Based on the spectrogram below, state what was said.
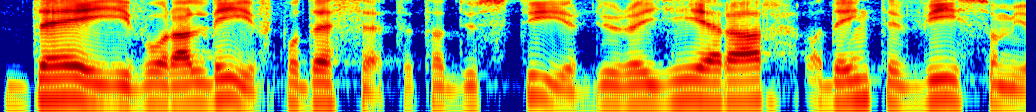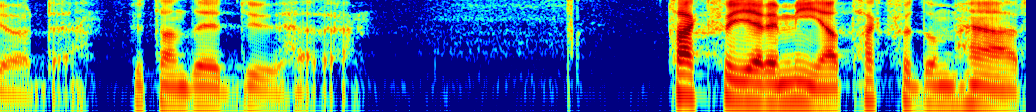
dig i våra liv på det sättet att du styr, du regerar och det är inte vi som gör det, utan det är du, Herre. Tack för Jeremia, tack för de här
